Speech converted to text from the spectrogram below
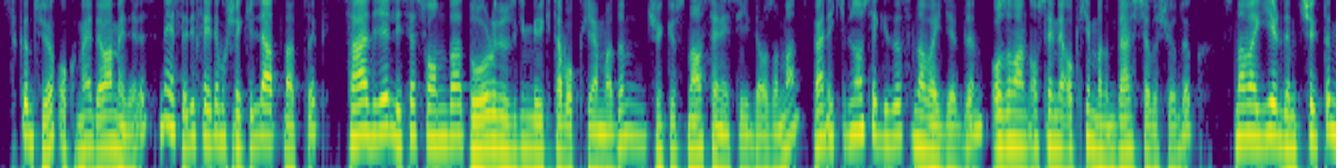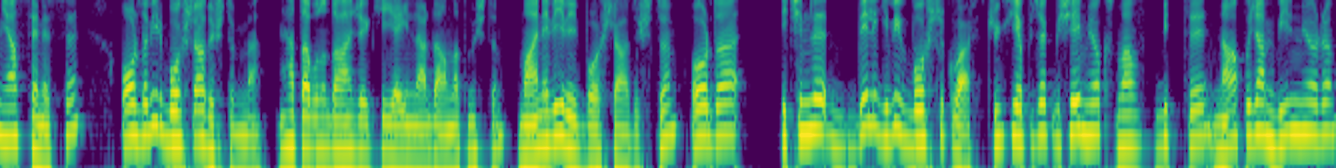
Sıkıntı yok okumaya devam ederiz. Neyse liseyi de bu şekilde atlattık. Sadece lise sonunda doğru düzgün bir kitap okuyamadım. Çünkü sınav senesiydi o zaman. Ben 2018'de sınava girdim. O zaman o sene okuyamadım ders çalışıyorduk. Sınava girdim çıktım yaz senesi. Orada bir boşluğa düştüm ben. Hatta bunu daha önceki yayınlarda anlatmıştım. Manevi bir boşluğa düştüm. Orada içimde deli gibi bir boşluk var. Çünkü yapacak bir şeyim yok. Sınav bitti. Ne yapacağım bilmiyorum.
